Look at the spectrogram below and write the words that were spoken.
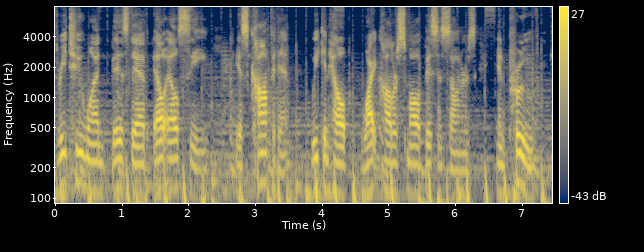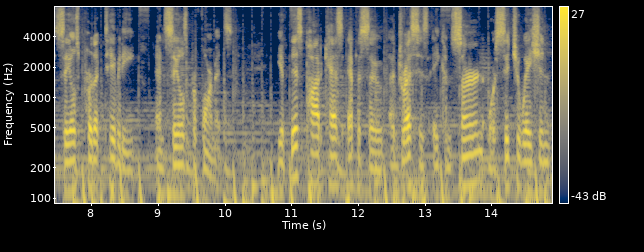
321 BizDev LLC is confident we can help white collar small business owners improve sales productivity and sales performance. If this podcast episode addresses a concern or situation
